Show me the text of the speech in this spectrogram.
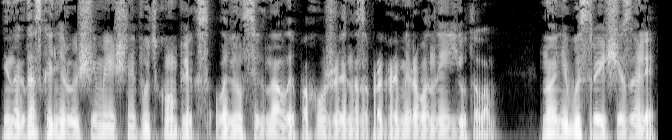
Иногда сканирующий Млечный Путь комплекс ловил сигналы, похожие на запрограммированные Юталом, но они быстро исчезали,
